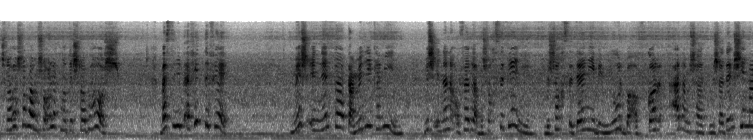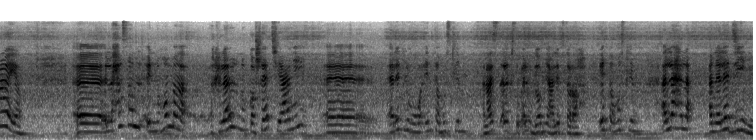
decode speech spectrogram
تشربها اشربها مش هقول لك ما تشربهاش. بس يبقى في اتفاق. مش إن أنت تعمل لي كمين. مش إن أنا افاجئ بشخص تاني. بشخص تاني بميول بأفكار أنا مش. مش هتمشي معايا. آه اللي حصل إن هما خلال النقاشات يعني آه قالت له هو أنت مسلم؟ أنا عايز أسألك سؤال وجاوبني عليه بصراحة. أنت مسلم؟ قال لها لا أنا لا ديني.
